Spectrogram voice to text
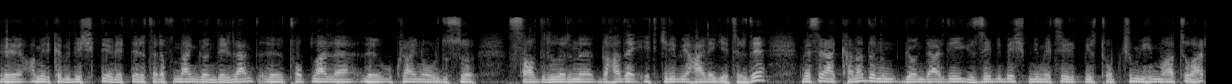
e, Amerika Birleşik Devletleri tarafından gönderilen e, toplarla e, Ukrayna ordusu saldırılarını daha da etkili bir hale getirdi. Mesela Kanada'nın gönderdiği 155 milimetrelik bir topçu mühimmatı var.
